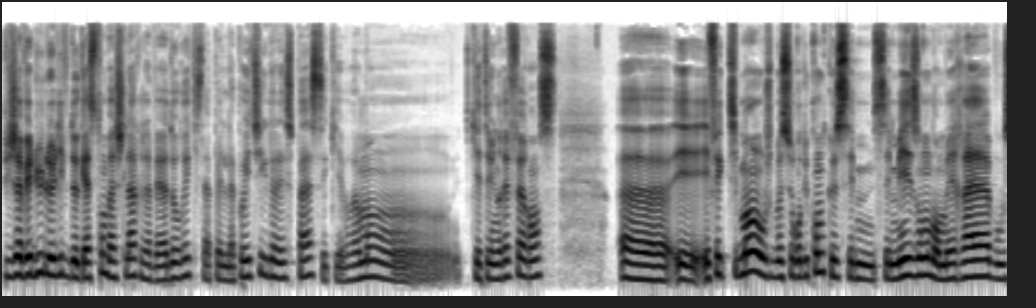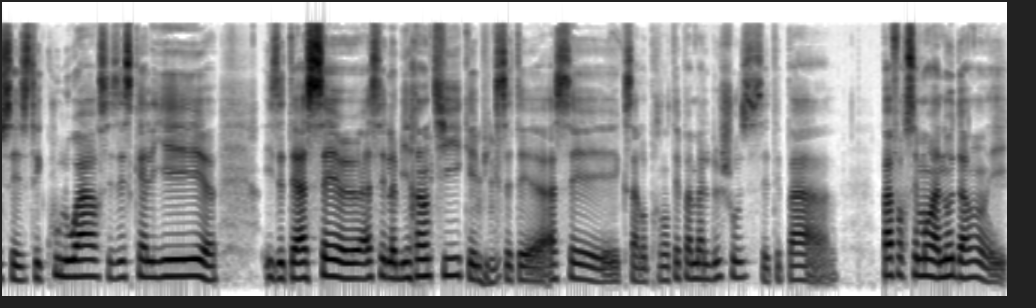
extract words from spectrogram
Puis j'avais lu le livre de Gaston Bachelard que j'avais adoré, qui s'appelle La poétique de l'espace et qui est vraiment, qui était une référence. Euh, et effectivement, je me suis rendu compte que ces, ces maisons dans mes rêves, ou ces, ces couloirs, ces escaliers, euh, ils étaient assez, euh, assez labyrinthiques et puis Mhm. que c'était assez, que ça représentait pas mal de choses. C'était pas pas forcément anodin. Et,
